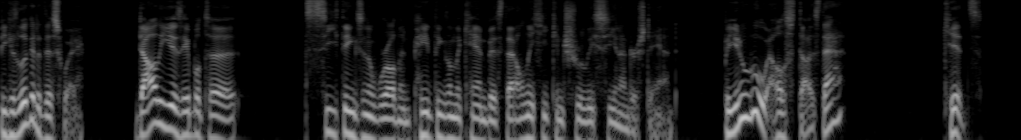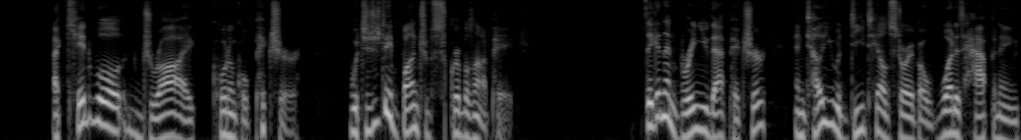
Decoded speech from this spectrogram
Because look at it this way Dali is able to see things in the world and paint things on the canvas that only he can truly see and understand. But you know who else does that? Kids. A kid will draw a quote unquote picture, which is just a bunch of scribbles on a page. They can then bring you that picture and tell you a detailed story about what is happening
